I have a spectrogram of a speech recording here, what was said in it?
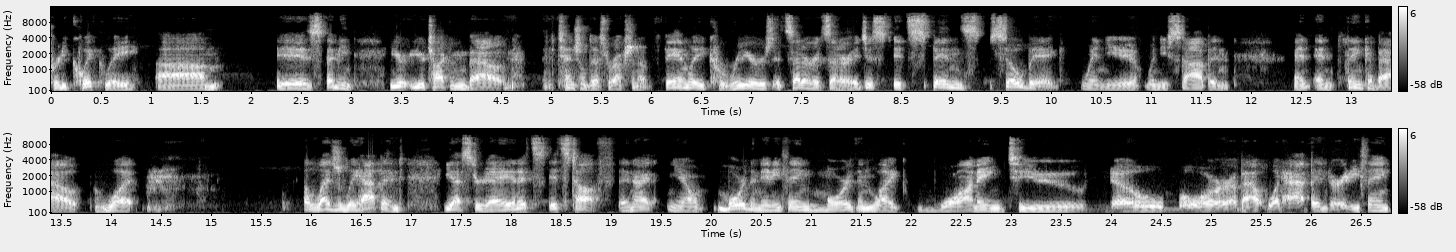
pretty quickly um, is, I mean, you're you're talking about potential disruption of family, careers, et cetera, et cetera. It just it spins so big when you when you stop and and and think about what allegedly happened yesterday and it's it's tough and i you know more than anything more than like wanting to know more about what happened or anything.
